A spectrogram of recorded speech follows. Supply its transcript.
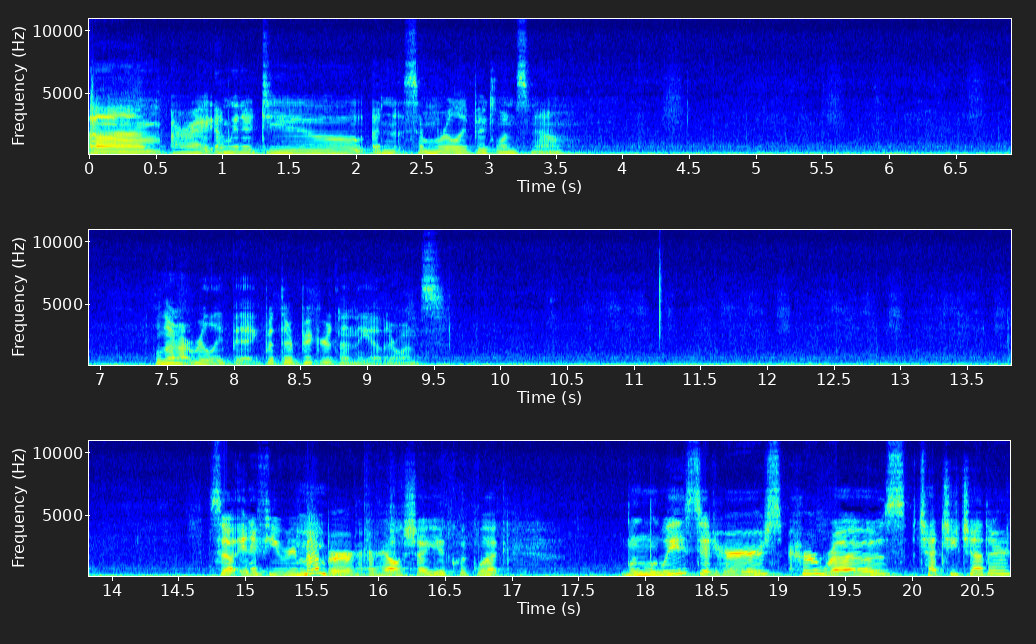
Um, all right, I'm gonna do an, some really big ones now. Well, they're not really big, but they're bigger than the other ones. So, and if you remember, or here I'll show you a quick look. When Louise did hers, her rows touch each other,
